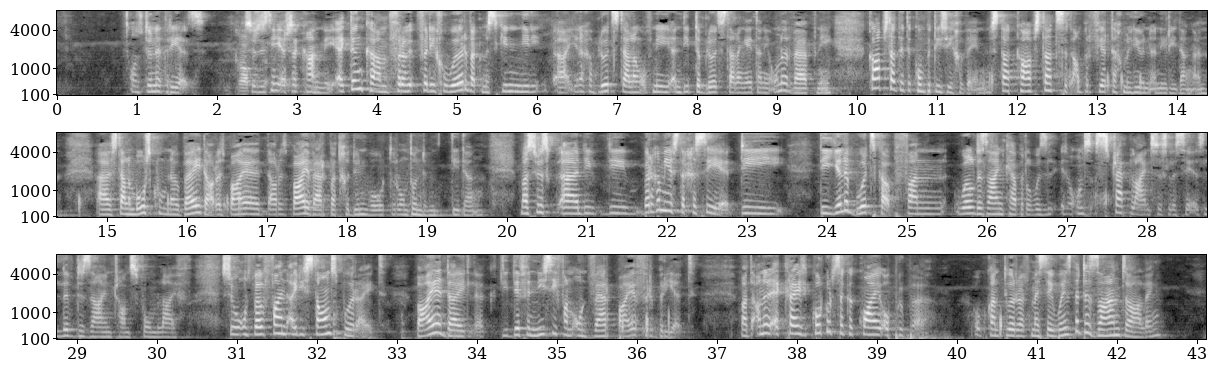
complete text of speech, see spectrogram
Ons doen dit reeds. So dis nie eers kan nie. Ek dink um, vir vir die gehoor wat miskien nie die, uh, enige blootstelling of nie in diepte blootstelling het aan die onderwerp nie. Kaapstad het 'n kompetisie gewen. Stad Kaapstad sit amper 40 miljoen in hierdie ding in. Uh Stellenbosch kom nou by. Daar is baie daar is baie werk wat gedoen word rondom die ding. Maar soos uh die die burgemeester gesê die die hele boodskap van World Design Capital was ons strapline soos hulle sê is live design transform life. So ons wou van uit die staanspoor uit baie duidelik die definisie van ontwerp baie verbreed. Want ander ek kry kort kort sulke kwaai oproepe op kantoor wat my sê where's the design darling?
